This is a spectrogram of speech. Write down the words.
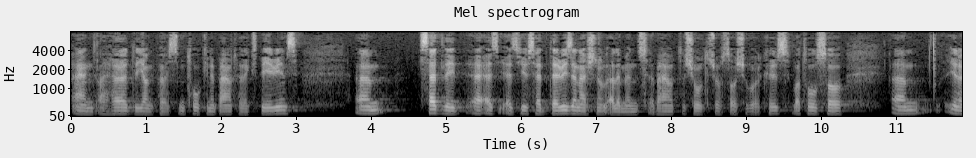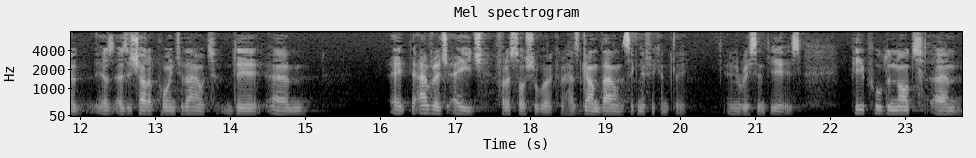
and I heard the young person talking about her experience. Um, sadly, uh, as, as you said, there is a national element about the shortage of social workers, but also Um, you know, as, as Ishara pointed out, the, um, a, the average age for a social worker has gone down significantly in recent years. People do not, um,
